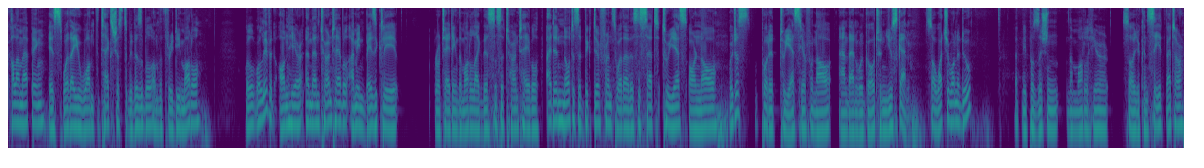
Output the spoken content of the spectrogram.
Color mapping is whether you want the textures to be visible on the 3D model. We'll, we'll leave it on here. And then turntable, I mean, basically rotating the model like this is a turntable. I didn't notice a big difference whether this is set to yes or no. We'll just put it to yes here for now and then we'll go to new scan. So what you want to do, let me position the model here so you can see it better.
